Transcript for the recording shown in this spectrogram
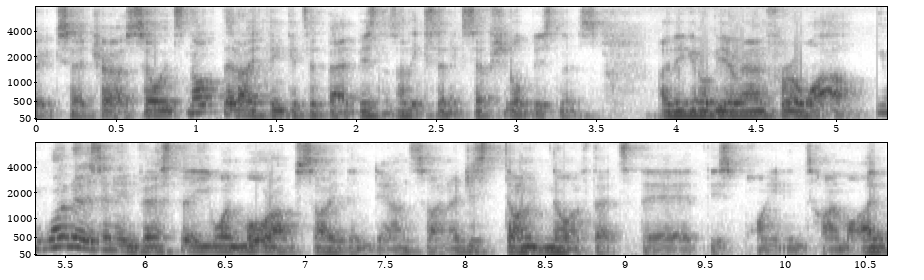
etc.? So it's not that I think it's a bad business. I think it's an exceptional business. I think it'll be around for a while. You want, as an investor, you want more upside than downside. I just don't know if that's there at this point in time. I,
